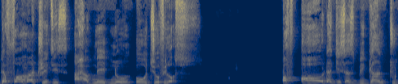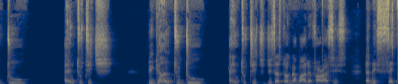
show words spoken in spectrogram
The former treatise I have made known, O Theophilus, of all that Jesus began to do and to teach. Began to do and to teach. Jesus talked about the Pharisees, that they sit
